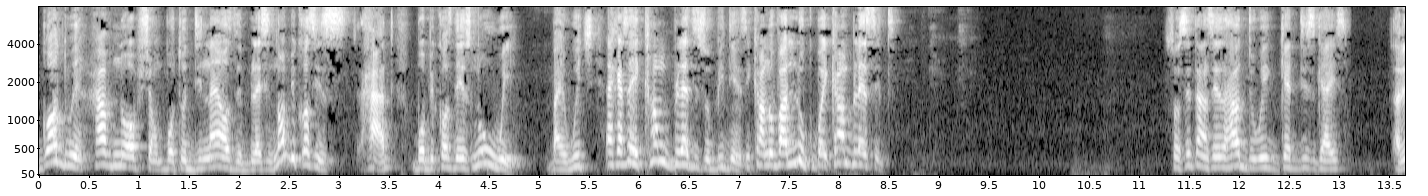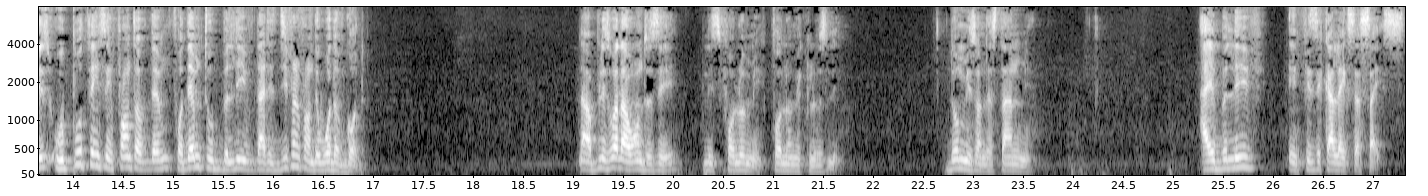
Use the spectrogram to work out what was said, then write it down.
God will have no option but to deny us the blessings. Not because it's hard, but because there's no way by which, like I said, He can't bless disobedience. He can overlook, but He can't bless it. So Satan says, How do we get these guys? That is, we put things in front of them for them to believe that is different from the Word of God. Now, please, what I want to say, please follow me. Follow me closely. Don't misunderstand me. I believe in physical exercise.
